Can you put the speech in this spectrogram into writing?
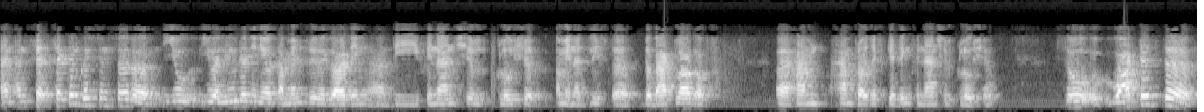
And, and se second question, sir, uh, you, you alluded in your commentary regarding uh, the financial closure, I mean, at least uh, the backlog of uh, HAM, HAM projects getting financial closure. So what is the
